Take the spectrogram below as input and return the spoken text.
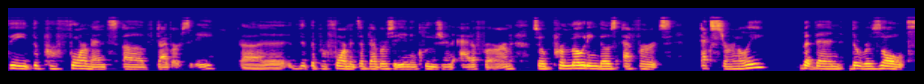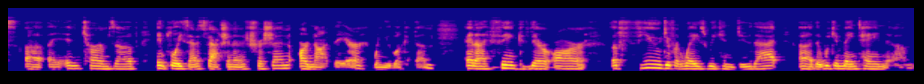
the the performance of diversity. Uh, the, the performance of diversity and inclusion at a firm. So promoting those efforts externally but then the results uh, in terms of employee satisfaction and attrition are not there when you look at them. And I think there are a few different ways we can do that, uh, that we can maintain um,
